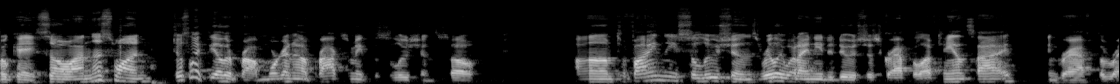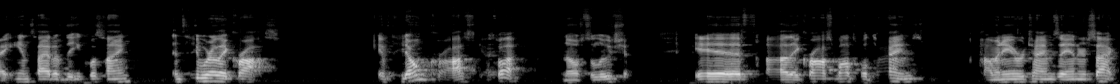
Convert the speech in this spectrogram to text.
Okay, so on this one, just like the other problem, we're going to approximate the solutions. So um, to find these solutions, really what I need to do is just graph the left-hand side and graph the right-hand side of the equal sign and see where they cross. If they don't cross, guess what? No solution. If uh, they cross multiple times, how many times they intersect?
